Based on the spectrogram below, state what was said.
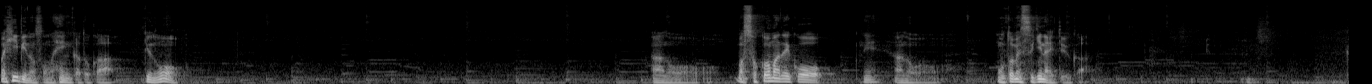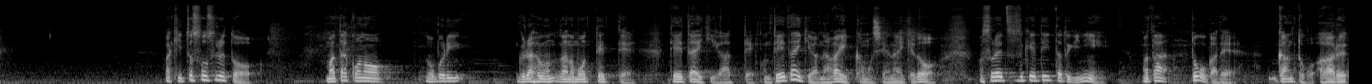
まあ、日々のその変化とかっていうのをあの、まあ、そこまでこうねあの求めすぎないというか、まあ、きっとそうするとまたこの上りグラフが上ってって停滞期があってこの停滞期は長いかもしれないけどそれ続けていった時にまたどこかでガンとこう上がる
